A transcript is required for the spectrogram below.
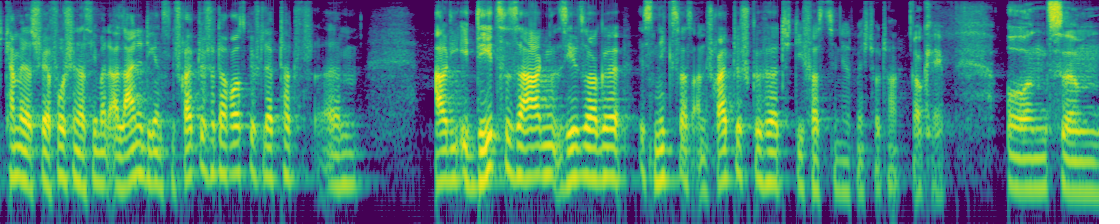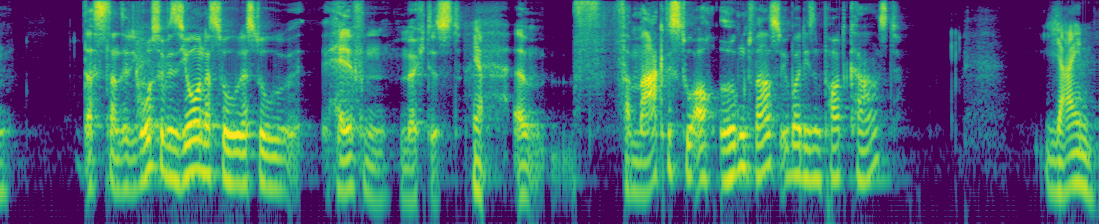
ich kann mir das schwer vorstellen, dass jemand alleine die ganzen Schreibtische da rausgeschleppt hat. Ähm, aber die Idee zu sagen, Seelsorge ist nichts, was an den Schreibtisch gehört, die fasziniert mich total. Okay. Und ähm, das ist dann so die große Vision, dass du, dass du helfen möchtest. Ja. Ähm, vermarktest du auch irgendwas über diesen Podcast? Jein.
